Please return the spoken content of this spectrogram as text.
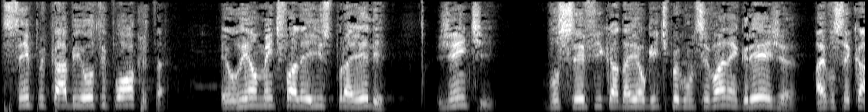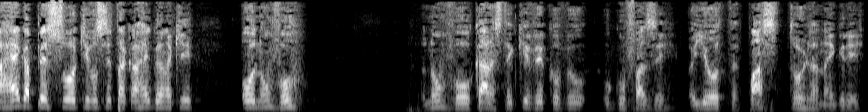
Sempre cabe outro hipócrita. Eu realmente falei isso para ele. Gente, você fica daí, alguém te pergunta, você vai na igreja? Aí você carrega a pessoa que você está carregando aqui. Ou oh, não vou. Eu não vou, cara, você tem que ver o que eu vi o Gu fazer. E outra, pastor lá na igreja.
